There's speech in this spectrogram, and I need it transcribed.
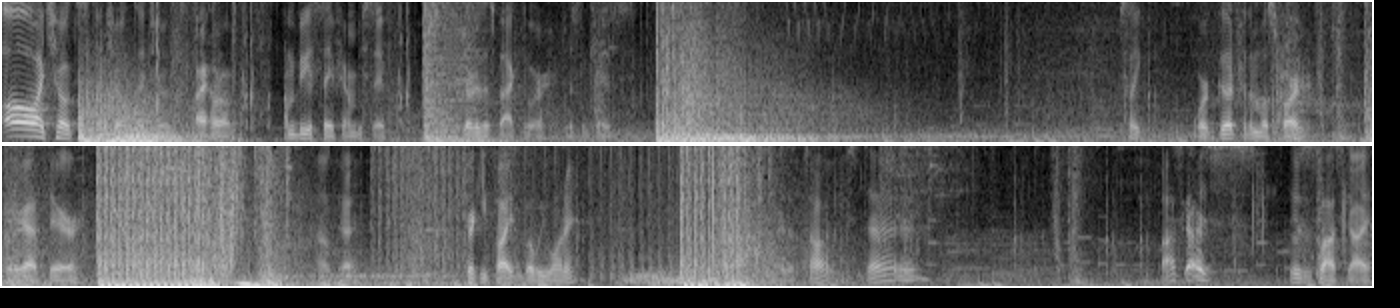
Oh, I choked. I choked. I choked. Alright, hold on. I'm gonna be safe here. I'm gonna be safe. Go to this back door, just in case. Like, we're good for the most part. What I got there. Okay. Tricky fight, but we won it. Right up top. He's dead. Last guy's. Who's this last guy?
